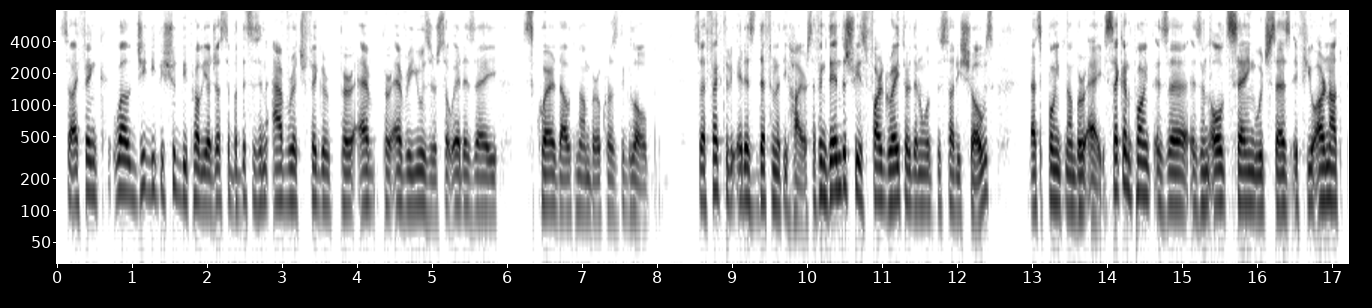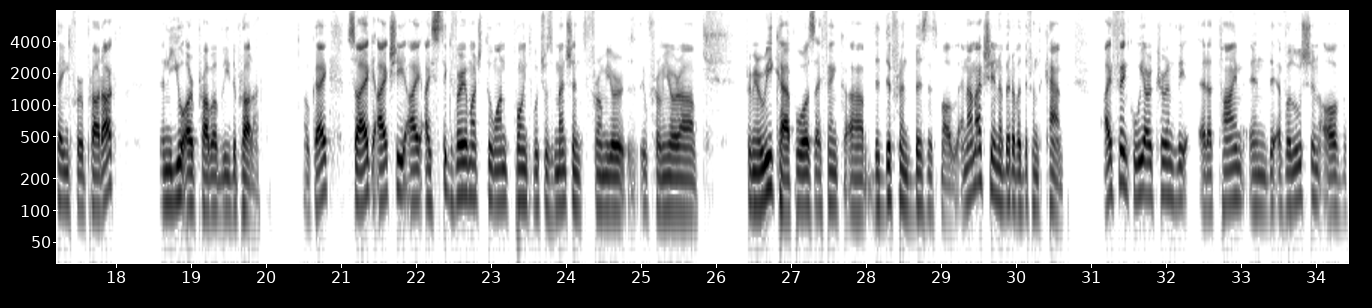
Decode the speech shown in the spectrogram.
so I think, well, GDP should be probably adjusted, but this is an average figure per, ev per every user. So it is a squared out number across the globe. So effectively, it is definitely higher. So I think the industry is far greater than what the study shows. That's point number A. Second point is, a, is an old saying which says, if you are not paying for a product, then you are probably the product. Okay, so I, I actually I, I, stick very much to one point which was mentioned from your from your uh, from your recap was I think uh, the different business model, and I'm actually in a bit of a different camp. I think we are currently at a time in the evolution of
